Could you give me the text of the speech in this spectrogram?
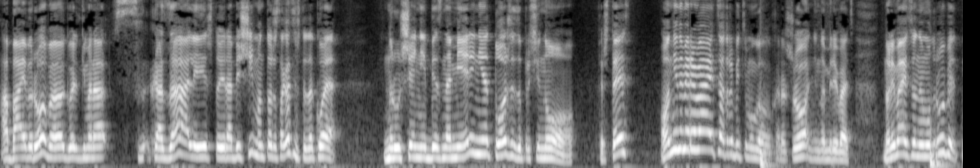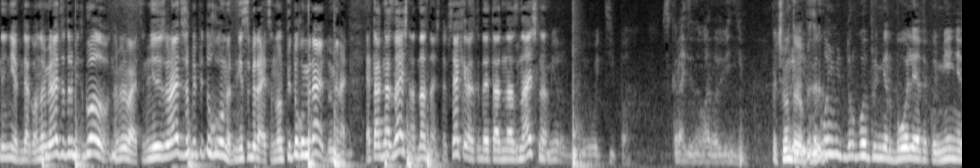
а Байв и Роба, говорит Гимара, сказали, что и Раби Шимон тоже согласен, что такое нарушение без намерения тоже запрещено. Ферштест? Он не намеревается отрубить ему голову. Хорошо, не намеревается. Но лимается он ему отрубит? Нет, так, он намеревается отрубить голову. Намеревается. Не собирается, чтобы петух умер. Не собирается. Но петух умирает, умирает. Это однозначно, однозначно. Так всякий раз, когда это однозначно... Пример моего типа с краденым арвавиним. Почему ты... Какой-нибудь другой пример, более такой, менее,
